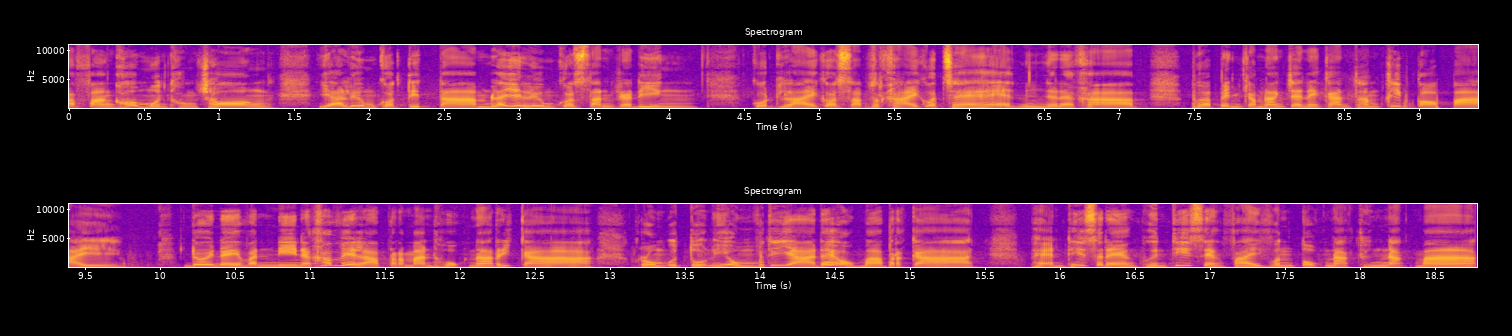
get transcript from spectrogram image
รับฟังข้อมูลของช่อง อย่าลืมกดติดตาม และอย่าลืมกดสั่นกระดิ่ง กดไลค์กด Subscribe กดแชร์ให้แอดมินด้วยนะครับ เพื่อเป็นกำลังใจในการทำคลิปต่อไป โดยในวันนี้นะครับเวลาประมาณ 6 นาฬิกา กรมอุตุนิยมวิทยาได้ออกมาประกาศ แผนที่แสดงพื้นที่เสี่ยงไฟฝนตกหนักถึงหนักมาก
